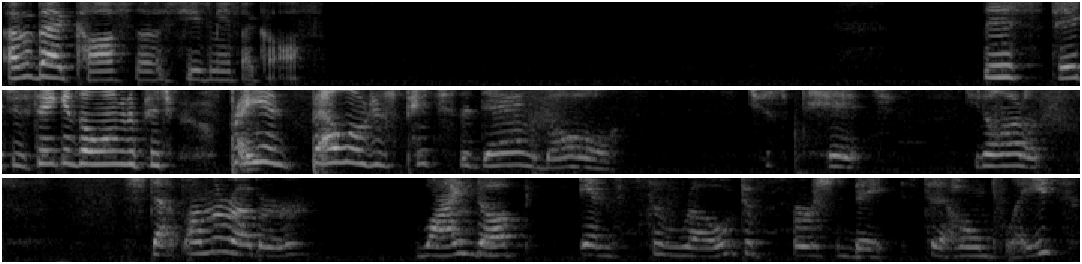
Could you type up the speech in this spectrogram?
I have a bad cough, so excuse me if I cough. This pitch is taking so long to pitch. Brayan Bello just pitched the dang ball. Just pitch. Do you know how to step on the rubber, wind up, and throw to first base to home plate?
